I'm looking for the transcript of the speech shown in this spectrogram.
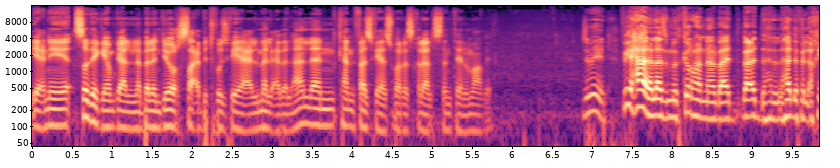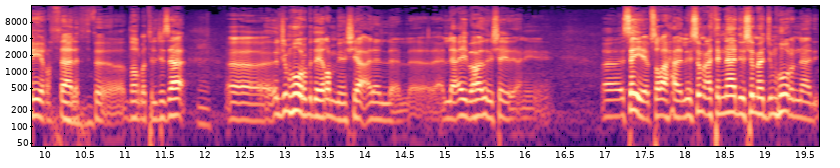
يعني صدق يوم قال ان بلنديور صعب تفوز فيها على الملعب الآن لأن كان فاز فيها سواريز خلال السنتين الماضية. جميل. في حالة لازم نذكرها ان بعد بعد الهدف الأخير الثالث في ضربة الجزاء. آه الجمهور بدأ يرمي أشياء على ال- ال- اللعيبة. هذا شيء يعني آه سيء بصراحة لسمعة النادي وسمعة جمهور النادي.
